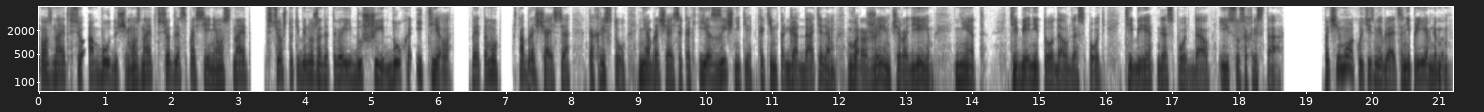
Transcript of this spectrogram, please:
Он знает все о будущем, он знает все для спасения, он знает все, что тебе нужно для твоей души, духа и тела. Поэтому обращайся ко Христу, не обращайся как язычники каким-то гадателям, ворожеям, чародеям. Нет, тебе не то дал Господь, тебе Господь дал Иисуса Христа. Почему оккультизм является неприемлемым?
